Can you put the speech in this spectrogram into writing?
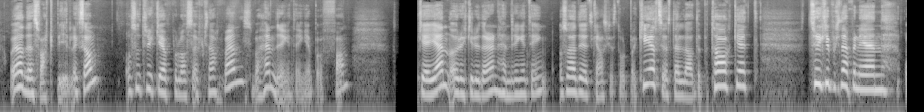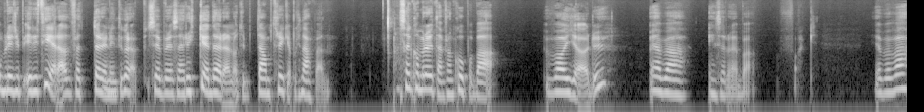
Och jag hade en svart bil liksom. Och så trycker jag på låsa upp-knappen så bara händer ingenting. Jag bara fan. Så trycker jag igen och rycker ur dörren, händer ingenting. Och så hade jag ett ganska stort paket så jag ställde av det på taket. Trycker på knappen igen och blir typ irriterad för att dörren Mm. inte går upp. Så jag börjar så rycka i dörren och typ damptrycka på knappen. Sen kommer det ut en från Coop och bara Vad gör du? Och jag bara inser då, jag bara fuck. Jag bara va?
